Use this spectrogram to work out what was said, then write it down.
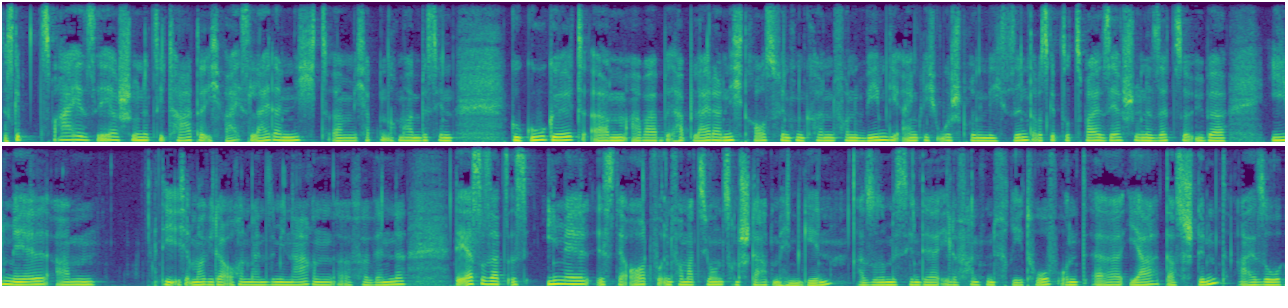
Es gibt zwei sehr schöne Zitate. Ich weiß leider nicht, ähm, ich habe noch mal ein bisschen gegoogelt, ähm, aber habe leider nicht rausfinden können, von wem die eigentlich ursprünglich sind. Aber es gibt so zwei sehr schöne Sätze über E-Mail. Ähm, die ich immer wieder auch in meinen Seminaren äh, verwende. Der erste Satz ist, E-Mail ist der Ort, wo Informationen zum Sterben hingehen. Also so ein bisschen der Elefantenfriedhof. Und äh, ja, das stimmt. Also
